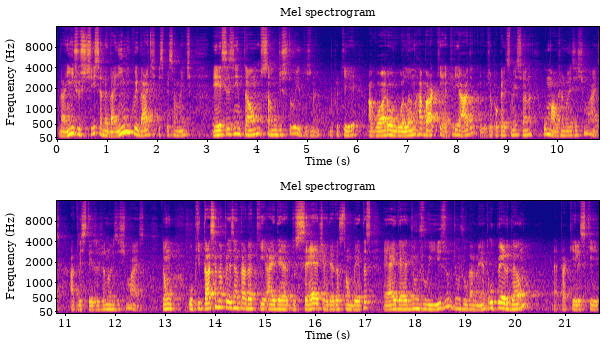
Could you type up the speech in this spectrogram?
da injustiça, né, da iniquidade especialmente, esses então são destruídos, né? Porque agora o Alam Rabak é criado, o livro de Apocalipse menciona, o mal já não existe mais, a tristeza já não existe mais. Então, o que está sendo apresentado aqui, a ideia do sete, a ideia das trombetas, é a ideia de um juízo, de um julgamento, o perdão né, para aqueles que,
